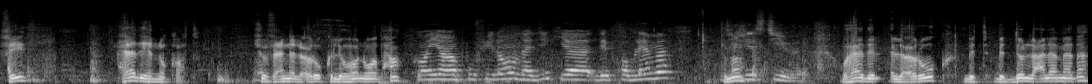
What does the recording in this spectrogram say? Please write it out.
في هذه النقاط. شوف عندنا العروق اللي هون واضحة. تمام. وهذا العروق بت بتدل على ماذا؟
